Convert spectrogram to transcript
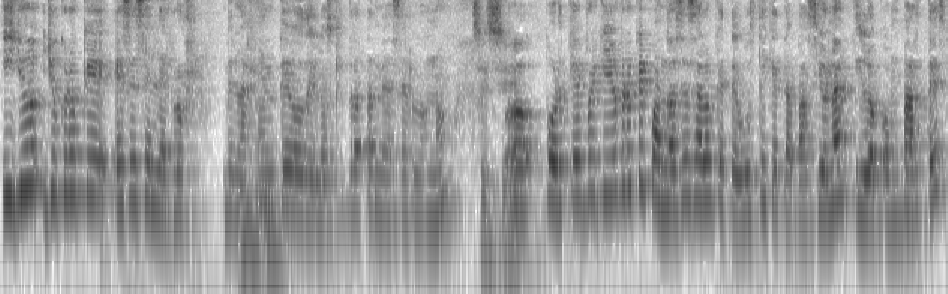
Y yo, yo creo que ese es el error de la gente o de los que tratan de hacerlo, ¿no? Sí, sí. O- ¿Por qué? Porque yo creo que cuando haces algo que te gusta y que te apasiona y lo compartes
